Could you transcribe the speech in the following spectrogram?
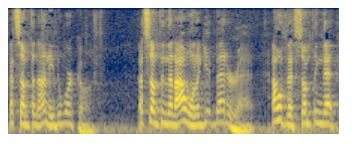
That's something I need to work on. That's something that I want to get better at. I hope that's something that,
